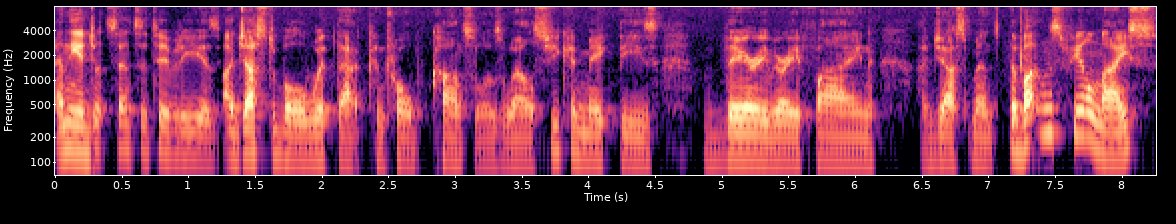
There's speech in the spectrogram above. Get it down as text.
and the sensitivity is adjustable with that control console as well, so you can make these very, very fine adjustments. The buttons feel nice.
